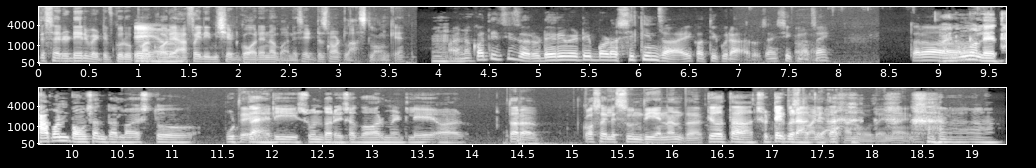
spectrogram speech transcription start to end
त्यसरी डेरिभेटिभको रूपमा। गऱ्यो आफैले इनिसिएट गरेन भने चाहिँ it does not last long क्या होइन कति चिजहरू डेरिभेटिभबाट सिकिन्छ है कति कुराहरू चाहिँ सिक्न चाहिँ। तर उनीहरूले थाहा पनि पाउँछ नि त ल यस्तो उठ्दाखेरि सुन्दो रहेछ गभर्मेन्टले तर कसैले सुनिदिएन नि त। त्यो त छुट्टै कुरा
